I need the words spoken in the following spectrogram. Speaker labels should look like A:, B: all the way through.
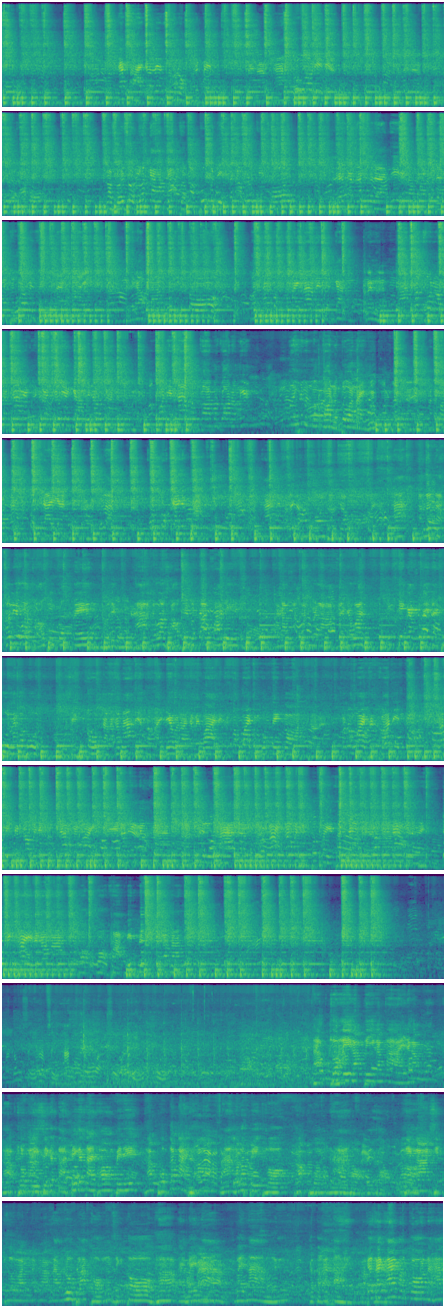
A: กระต่ายก็เล่นสาวดอกเหมือนเป็นนะอะดูเอาดิเนี่ยครับผมก็สวยสดงดงามครับสำหรับผู้ประดิษฐ์นะครับผู้คิดค้นและก็นักแสดงที่นำมาแสดงถือว่าเป็นสิ่งแปลกใหม่นะครับหัวสิงโตบางท่านบอกทำไมหน้าไม่เหมือนกัน
B: ไม่เหมือน
A: ถ้าคนเราหน้าไม่เหมือนกันนิ้วยังยาวไม่เท่ากันบางคนเห็นหน้ามังกรมังกรตรงเนี้ยเฮ้ยนี่มันมังกรหรือตัวอะไร
B: มังก
A: โชคดีครับปีกระต่ายนะครับ ครับโชคดีปีกระต่ายปีกระต่ายทองปีนี้ครับผมกระต่ายทองนะแล้วก็ปีทองครับผมนะฮะ
B: ทองเป็นทอง
A: ทีมงานสิทธิ์เทวันนะครับนำรูปลักษณ์ของสิงโตครับแต่ใบหน้าใบหน้าเหมือนกระต่ายกระต่ายก็คล้ายๆมังกรนะฮะ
